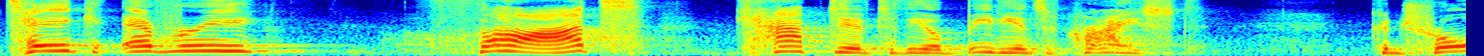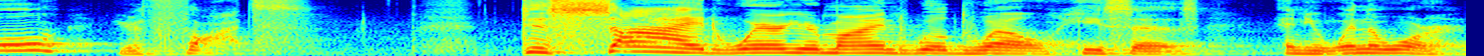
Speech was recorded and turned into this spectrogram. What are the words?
take every thought captive to the obedience of Christ. Control your thoughts. Decide where your mind will dwell, he says, and you win the war.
